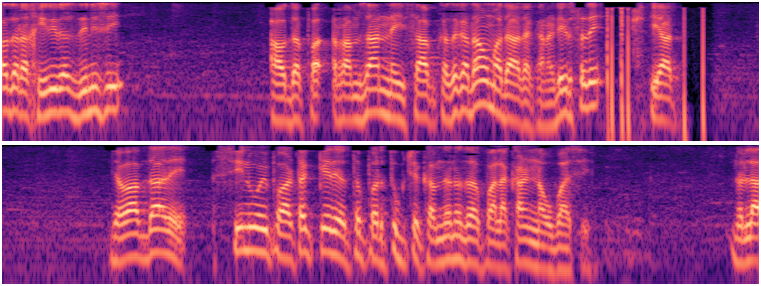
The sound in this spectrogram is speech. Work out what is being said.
قدر اخیری ورځ دیني سي او د رمضان نه حساب کزګه دا هم ادا ده کنه ډیر څه دی احتیاط جواب دا دی سین وې په اٹک کې ته پرتوک چې کم دنو د پالاکان نه وباسي نو لا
